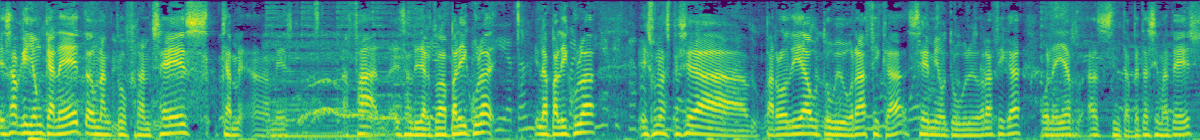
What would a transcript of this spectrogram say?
és el Guillaume Canet, un actor francès, que a més fa, és el director de la pel·lícula, i la pel·lícula és una espècie de paròdia autobiogràfica, semi-autobiogràfica, on ella es- s'interpreta a si mateix,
